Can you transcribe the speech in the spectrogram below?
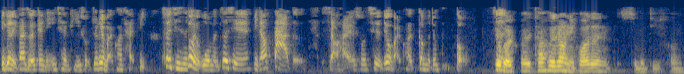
一个礼拜只会给你一千提索，就六百块台币。所以其实对我们这些比较大的小孩来说，其实六百块根本就不够。六百块，他会让你花在什么地方？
